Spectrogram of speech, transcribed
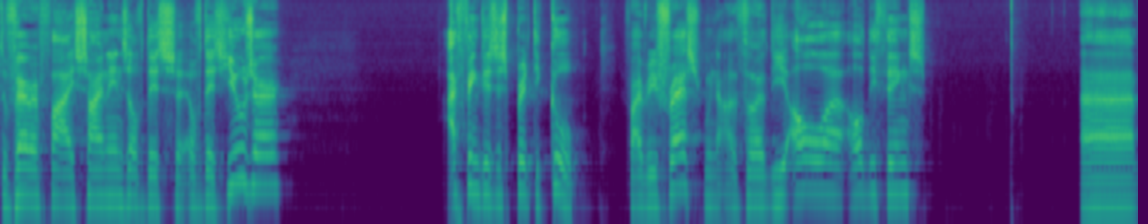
to verify sign-ins of this uh, of this user. I think this is pretty cool. If I refresh, we now have the all uh, all the things. Uh,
